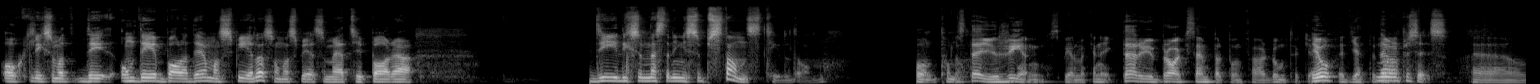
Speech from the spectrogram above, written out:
Och liksom att det, om det är bara det man spelar sådana spel som är typ bara... Det är liksom nästan ingen substans till dem. På, på Fast det är ju ren spelmekanik. Det här är ju bra exempel på en fördom tycker jag. Jo, Ett jättebra. nej men precis. Eh,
